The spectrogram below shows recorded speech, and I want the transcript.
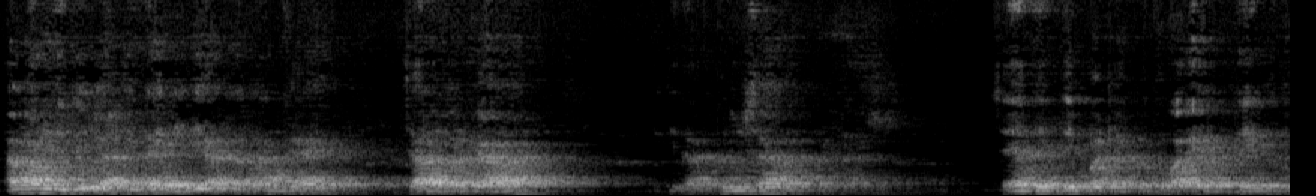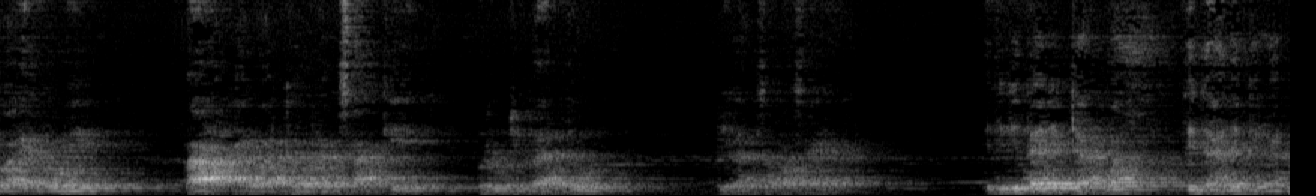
Alhamdulillah kita ini di atas tangga ya. Cara berkala kita berusaha berbagi. Saya titip pada ketua RT, ketua RW, Pak kalau ada orang sakit perlu dibantu, bilang sama saya. Jadi kita ini dakwah tidak hanya dengan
